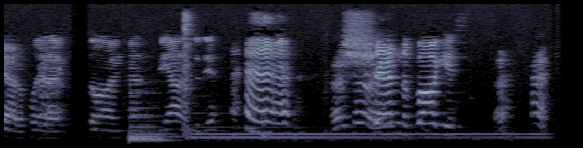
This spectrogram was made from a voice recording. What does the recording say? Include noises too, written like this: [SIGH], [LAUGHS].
idea how to play that song. To be honest with you, [LAUGHS] That's. Shed in the foggiest. [LAUGHS]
